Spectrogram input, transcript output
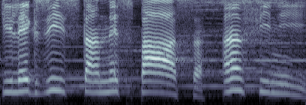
qu'il existe un espace infini.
